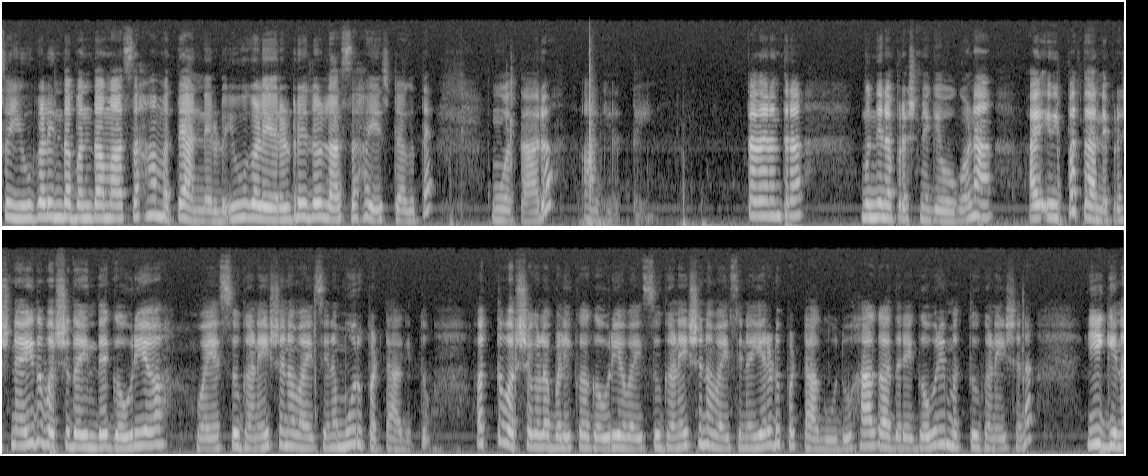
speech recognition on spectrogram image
ಸೊ ಇವುಗಳಿಂದ ಬಂದ ಮಾಸಹ ಮತ್ತು ಹನ್ನೆರಡು. ಇವುಗಳ ಎರಡರಲ್ಲೂ ಲಾಸಹ ಎಷ್ಟಾಗುತ್ತೆ? ಮೂವತ್ತಾರು ಆಗಿರುತ್ತೆ. ತದನಂತರ ಮುಂದಿನ ಪ್ರಶ್ನೆಗೆ ಹೋಗೋಣ. ಐ, ಇಪ್ಪತ್ತಾರನೇ ಪ್ರಶ್ನೆ. ಐದು ವರ್ಷದ ಹಿಂದೆ ಗೌರಿಯ ವಯಸ್ಸು ಗಣೇಶನ ವಯಸ್ಸಿನ ಮೂರು ಪಟ್ಟಾಗಿತ್ತು ಹತ್ತು ವರ್ಷಗಳ ಬಳಿಕ ಗೌರಿಯ ವಯಸ್ಸು ಗಣೇಶನ ವಯಸ್ಸಿನ ಎರಡು ಪಟ್ಟಾಗುವುದು ಹಾಗಾದರೆ ಗೌರಿ ಮತ್ತು ಗಣೇಶನ ಈಗಿನ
